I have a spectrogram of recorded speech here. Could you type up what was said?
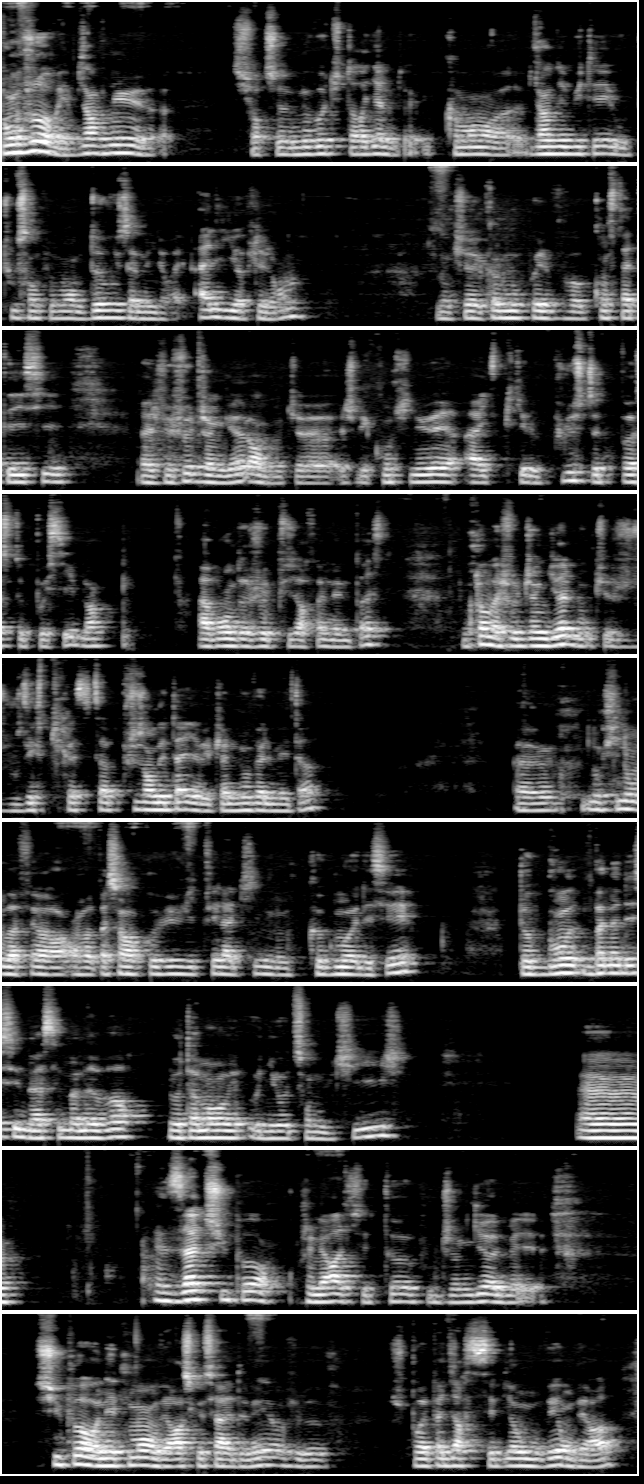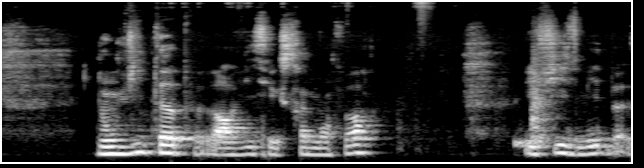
Bonjour et bienvenue euh, sur ce nouveau tutoriel de comment euh, bien débuter ou tout simplement de vous améliorer à League of Legends. Donc euh, comme vous pouvez le constater ici, je vais jouer jungle, hein, donc je vais continuer à expliquer le plus de postes possible, hein, avant de jouer plusieurs fois le même poste. Donc là on va jouer jungle, donc je vous expliquerai ça plus en détail avec la nouvelle méta. donc sinon on va, faire, on va passer en revue vite fait la team donc Kog'Maw ADC. Donc bon, ADC mais assez manavore notamment au niveau de son ulti. Euh, Zac support, en général c'est top ou jungle, mais support honnêtement on verra ce que ça va donner. Hein. Je, je pourrais pas dire si c'est bien ou mauvais, on verra. Donc V top, alors V c'est extrêmement fort. Et Fizz mid, bah,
